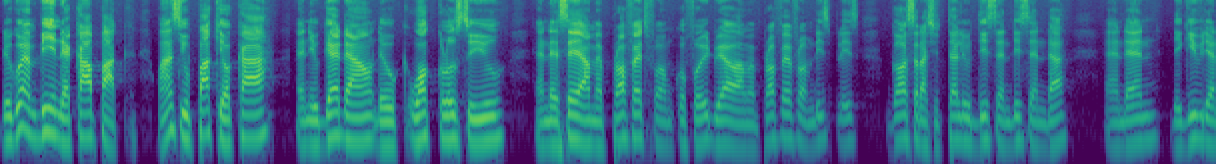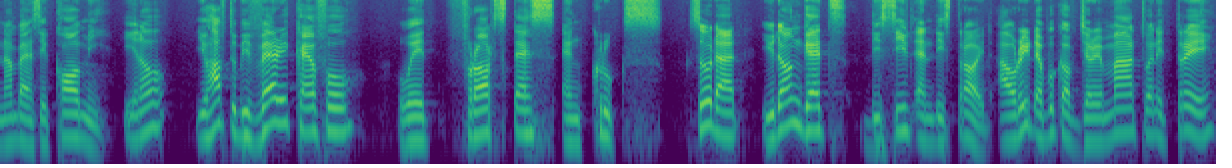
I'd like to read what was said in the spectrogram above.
They go and be in the car park. Once you park your car, and you get down, they will walk close to you and they say, I'm a prophet from Koforidua, I'm a prophet from this place. God said I should tell you this and this and that. And then they give you their number and say, Call me. You know, you have to be very careful with fraudsters and crooks so that you don't get deceived and destroyed. I'll read the book of Jeremiah 23.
